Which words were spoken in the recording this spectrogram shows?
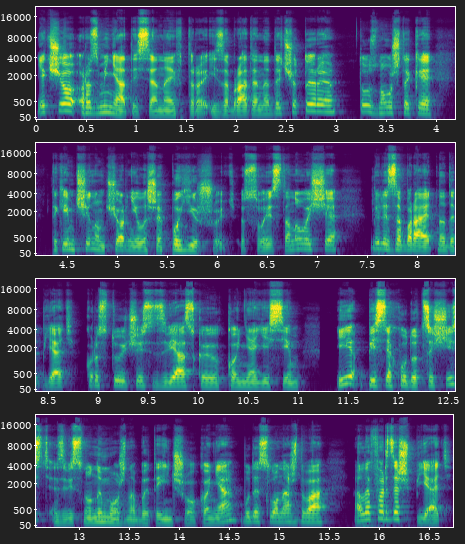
Якщо розмінятися на F3 і забрати на D4, то знову ж таки таким чином чорні лише погіршують своє становище, білі забирають на D5, користуючись зв'язкою коня Е7. І після ходу С6, звісно, не можна бити іншого коня, буде слон H2, але ферзь H5.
